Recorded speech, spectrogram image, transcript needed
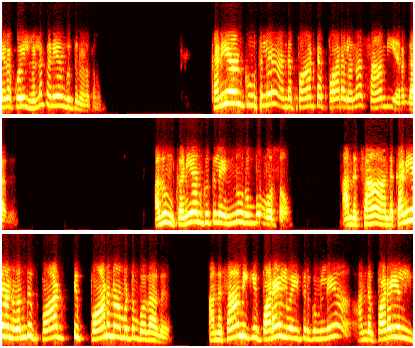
சில கோயில்கள்ல கனியான்குத்து நடத்தணும். கனியான்கூத்துல அந்த பாட்டை பாடலைன்னா சாமி இறங்காது. அதுவும் கனியான் கூத்துல இன்னும் ரொம்ப மோசம். அந்த சா அந்த கனியான் வந்து பாட்டு பாடனா மட்டும் போதாது. அந்த சாமிக்கு படையல் வைத்திருக்கும் இல்லையா? அந்த படையல்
